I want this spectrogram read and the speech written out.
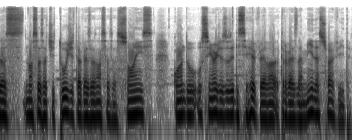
das nossas atitudes, através das nossas ações, quando o Senhor Jesus ele se revela através da minha e da sua vida.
